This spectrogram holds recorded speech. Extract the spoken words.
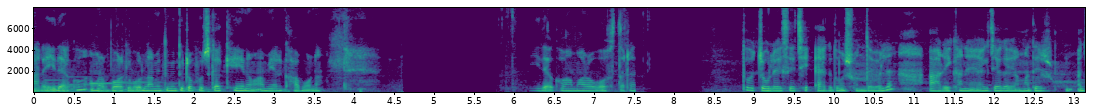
আর এই দেখো, আমার বরকে বললাম, আমি তুমি দুটো ফুচকা খেয়ে নাও, আমি আর খাব না। এই দেখো আমার অবস্থাটা। তো চলে এসেছি একদম সন্ধ্যাবেলা। আর এখানে এক জায়গায় আমাদের আজ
